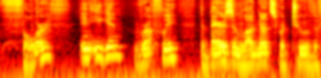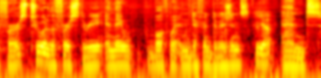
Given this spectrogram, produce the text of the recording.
fourth in Egan, roughly. The Bears and Lugnuts were two of the first, two out of the first three, and they both went in different divisions. Yep. And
